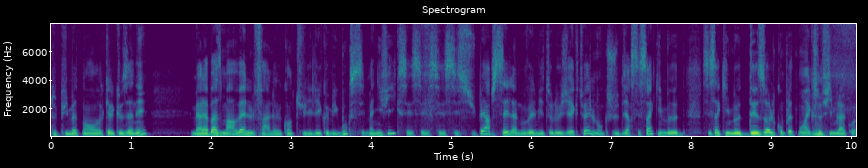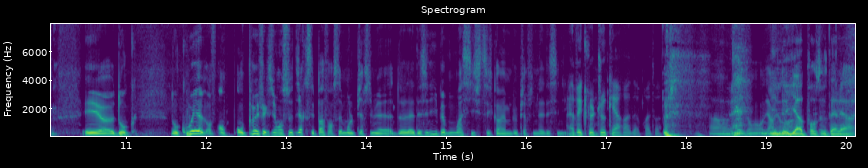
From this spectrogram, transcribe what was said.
depuis maintenant quelques années. Mais à la base, Marvel, enfin, quand tu lis les comic books, c'est magnifique, c'est c'est- c'est- c'est superbe, c'est la nouvelle mythologie actuelle. Donc, je veux dire, c'est ça qui me, c'est ça qui me désole complètement avec ce film-là, quoi. Et euh, donc, donc oui, on, on peut effectivement se dire que c'est pas forcément le pire film de la décennie, mais pour moi, si, c'est quand même le pire film de la décennie. Avec le Joker, d'après toi. Ah, ouais, on y Il le garde pour tout à l'heure.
